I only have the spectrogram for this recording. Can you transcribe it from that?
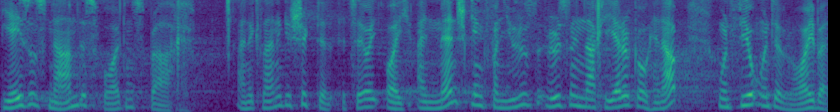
Jesus nahm das Wort und sprach. Eine kleine Geschichte erzähle ich euch. Ein Mensch ging von Jerusalem nach Jericho hinab und fiel unter Räuber,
